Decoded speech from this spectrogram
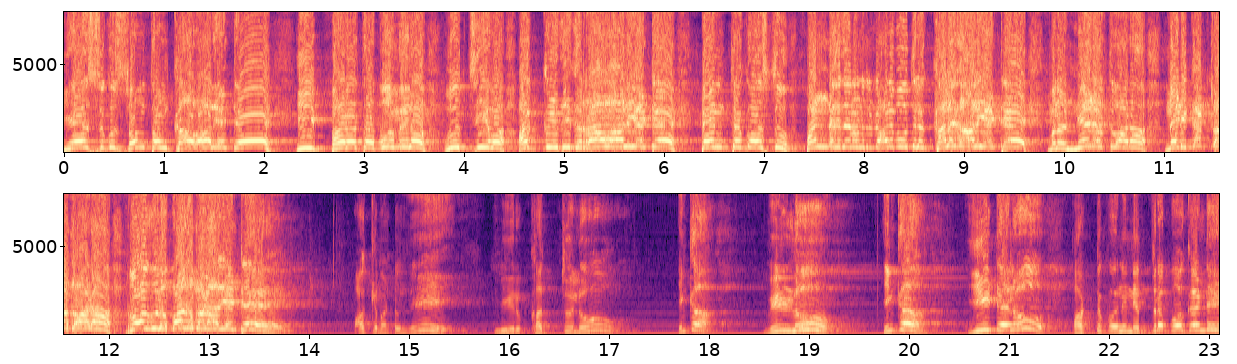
యేసుకు సొంతం కావాలి అంటే ఈ భరత భూమిలో ఉజ్జీవ దిగు రావాలి అంటే క్రీస్తు పండగ దినటువంటి అనుభూతులు కలగాలి అంటే మన నేల ద్వారా నడికట్ల ద్వారా రోగులు బాగుపడాలి అంటే వాక్యం అంటుంది మీరు కత్తులు ఇంకా వీళ్ళు ఇంకా ఈటలు పట్టుకొని నిద్రపోకండి.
